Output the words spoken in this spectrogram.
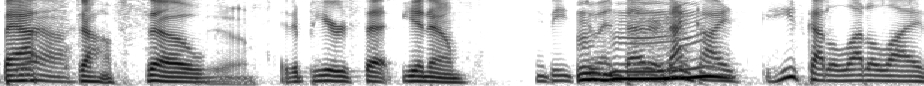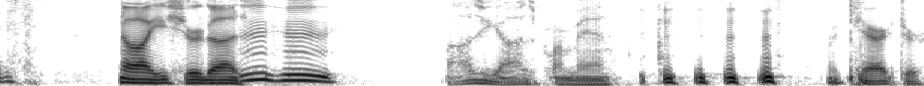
bat Yeah. stuff. So it appears that, you know, Maybe he's doing better. That guy's he's got a lot of lives. Oh, he sure does. Mm-hmm. Ozzy Osbourne, man. what character,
